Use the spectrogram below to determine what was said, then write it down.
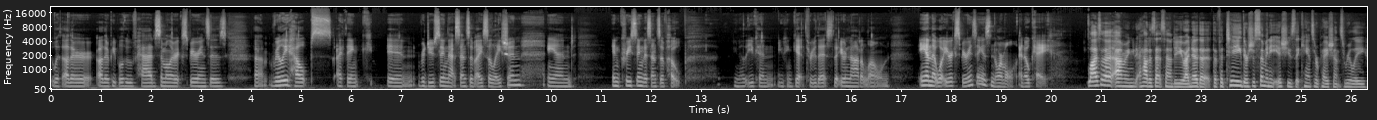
with other other people who've had similar experiences um, really helps I think in reducing that sense of isolation and increasing the sense of hope you know that you can you can get through this that you're not alone and that what you're experiencing is normal and okay liza i mean how does that sound to you i know that the fatigue there's just so many issues that cancer patients really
